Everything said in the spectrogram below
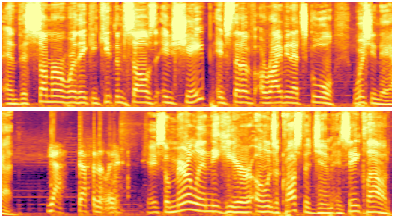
And this summer, where they can keep themselves in shape instead of arriving at school wishing they had. Yeah, definitely. Okay, so Marilyn here owns a CrossFit gym in St. Cloud.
